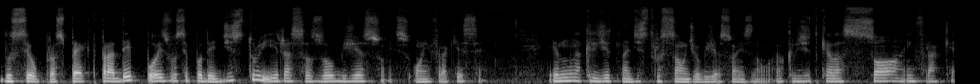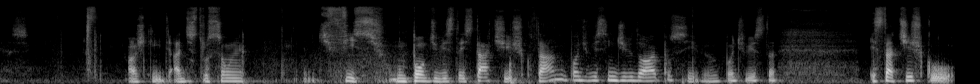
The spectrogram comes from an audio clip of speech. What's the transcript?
do seu prospecto para depois você poder destruir essas objeções ou enfraquecer. Eu não acredito na destruição de objeções, não. Eu acredito que elas só enfraquecem. Acho que a destruição é difícil, num ponto de vista estatístico, tá? No ponto de vista individual é possível. No ponto de vista estatístico,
